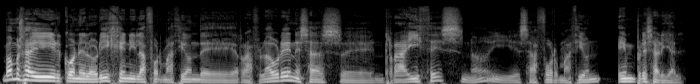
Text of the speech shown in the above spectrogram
Vamos a ir con el origen y la formación de Ralph Lauren, esas eh, raíces y esa formación empresarial.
